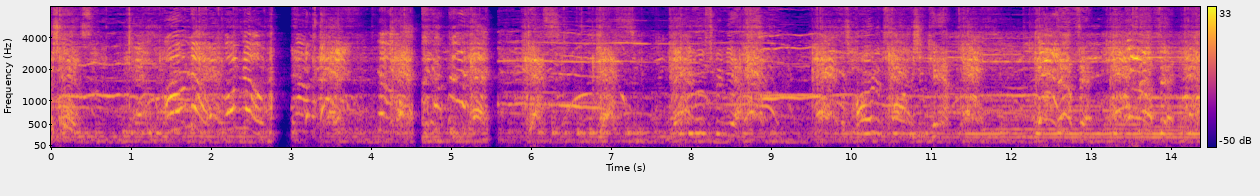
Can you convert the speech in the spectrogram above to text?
Oh no! Oh no! Yes! Yes! Yes! As hard and strong as you can. Yes! That's it! That's it!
